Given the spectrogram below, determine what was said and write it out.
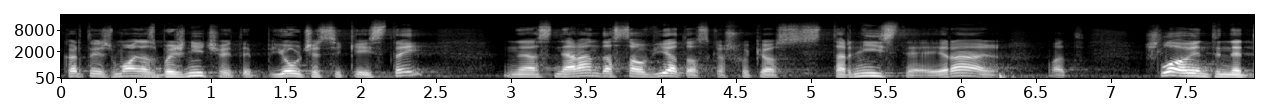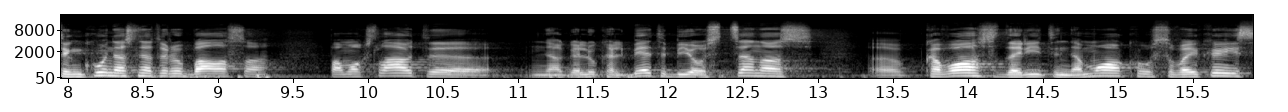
Kartais žmonės bažnyčioje taip jaučiasi keistai, nes neranda savo vietos kažkokios tarnystėje. Yra, vat, šlovinti netinku, nes neturiu balso, pamokslauti negaliu kalbėti, bijau scenos, e, kavos daryti nemoku, su vaikais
